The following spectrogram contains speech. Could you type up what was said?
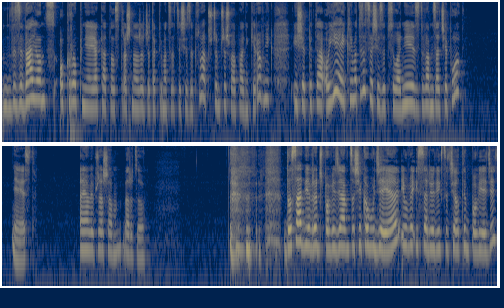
wyzywając okropnie, jaka to straszna rzecz, że ta klimatyzacja się zepsuła, przy czym przyszła pani kierownik i się pyta, ojej, klimatyzacja się zepsuła, nie jest wam za ciepło? Nie jest. A ja mówię, przepraszam bardzo, Dosadnie wręcz powiedziałam, co się komu dzieje i mówię, i serio nie chcecie o tym powiedzieć.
